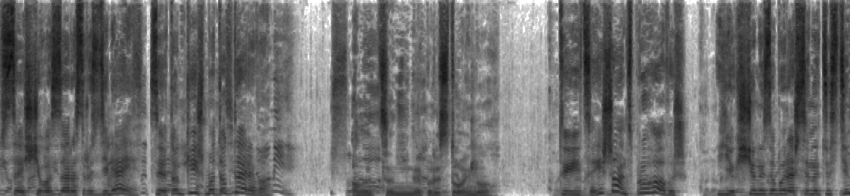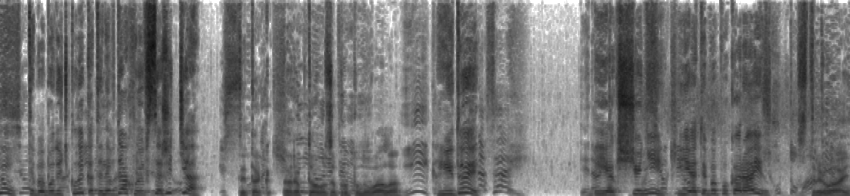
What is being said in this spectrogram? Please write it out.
Все, що вас зараз розділяє, це тонкий шматок дерева. Але це непристойно. Ти цей шанс прогавиш. Якщо не заберешся на цю стіну, тебе будуть кликати невдахою все життя. Ти так раптово запропонувала? Іди. Якщо ні, я тебе покараю. Стривай.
